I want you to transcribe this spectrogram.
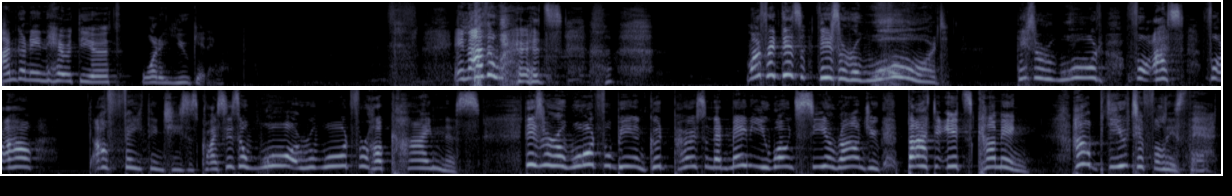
I'm going to inherit the earth. What are you getting? In other words, my friend, there's, there's a reward. There's a reward for us, for our, our faith in Jesus Christ. There's a war, reward for our kindness. There's a reward for being a good person that maybe you won't see around you, but it's coming. How beautiful is that?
